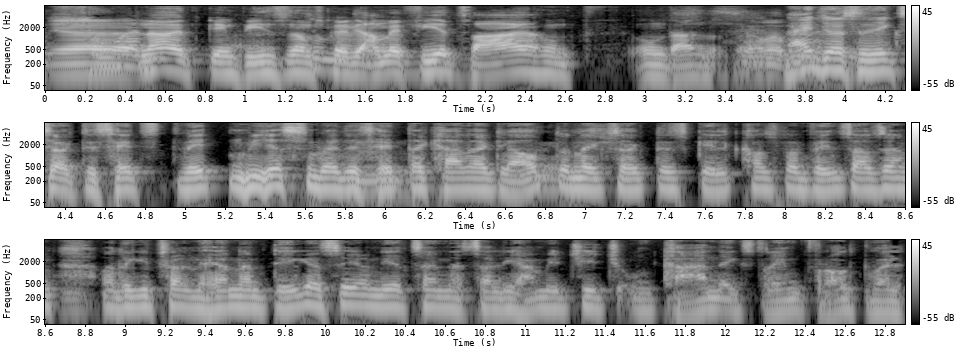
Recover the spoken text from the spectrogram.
Ja, nein, gegen Pilsen haben sie, glaube ich, einmal 4-2 und, und dann, Nein, du hast ja nicht gesagt, das hättest wetten müssen, weil das hätte keiner glaubt. Und er hat gesagt, das Geld kannst du beim Fenster aussehen. Und da gibt's halt einen Herrn am Tegersee und jetzt einen Salihamidzic und Kahn extrem gefragt, weil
